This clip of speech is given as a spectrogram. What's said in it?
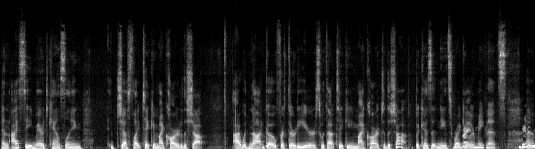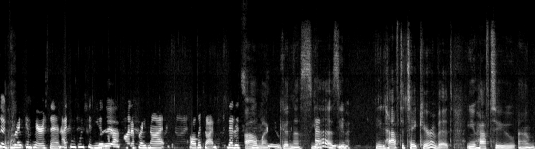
and I see marriage counseling just like taking my car to the shop. I would not go for 30 years without taking my car to the shop because it needs regular right. maintenance. That is um, a great comparison. I think we should use that on A Frayed Knot all the time. That is Oh my true. goodness. Yes, Absolutely. you you have to take care of it. You have to um,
